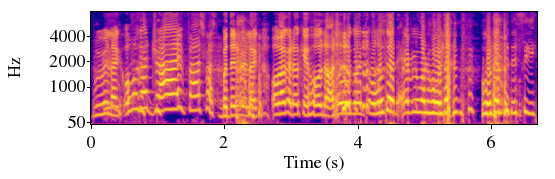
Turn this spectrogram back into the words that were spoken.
We were like, oh my god, drive fast, fast. But then we were like, oh my god, okay, hold on. oh my god, hold on, everyone hold on. hold on to the seats.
